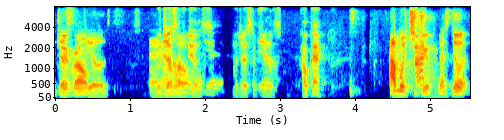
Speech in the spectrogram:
Justin Rome? Fields and, With Justin Rome. Fields. Yeah. with Justin Yeah. Fields. Okay. I'm with you, All Drew. Let's do it.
